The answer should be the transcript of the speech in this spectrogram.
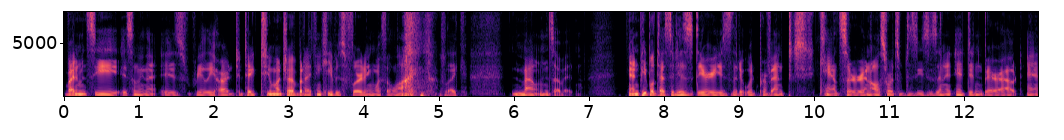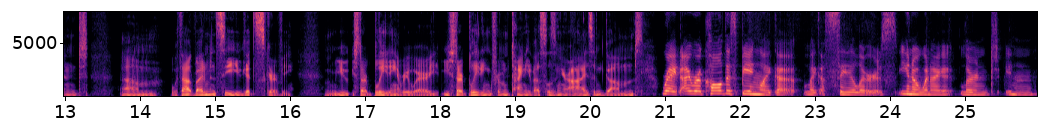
Vitamin C is something that is really hard to take too much of, but I think he was flirting with a line of like mountains of it. And people tested his theories that it would prevent cancer and all sorts of diseases, and it, it didn't bear out. And um, without vitamin C, you get scurvy. You start bleeding everywhere. You, you start bleeding from tiny vessels in your eyes and gums. Right. I recall this being like a like a sailor's, you know, when I learned in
